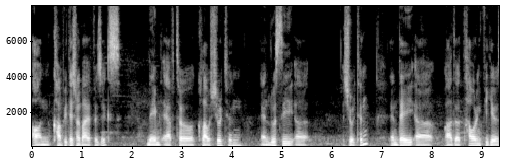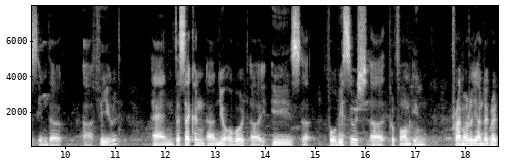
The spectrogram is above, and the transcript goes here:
on computational biophysics, named after Klaus Schulten and Luthey uh, Schulten. And they uh, are the towering figures in the uh, field. And the second uh, new award uh, is uh, for research performed in primarily undergrad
